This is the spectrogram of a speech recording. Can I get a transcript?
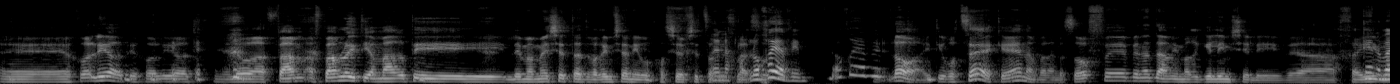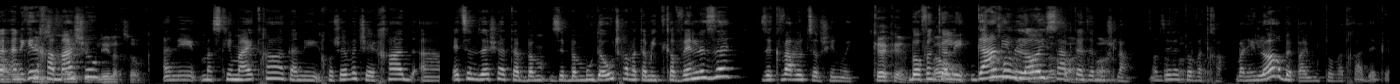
אה, יכול להיות, יכול להיות. אני לא, אף פעם, אף פעם לא התיימרתי לממש את הדברים שאני חושב שצריך נכון, לעשות. לא חייבים, לא חייבים. לא, הייתי רוצה, כן, אבל אני בסוף אה, בן אדם עם הרגלים שלי, והחיים כן, אבל אני אגיד לך משהו, בלי לחשוב. אני מסכימה איתך, רק אני חושבת שאחד, עצם זה שאתה, זה במודעות שלך ואתה מתכוון לזה, זה כבר יוצר שינוי. כן, כן. באופן כללי. גם נכון, אם לא נכון, השגת את זה נכון, מושלם. אז זה לטובתך. ואני לא הרבה פעמים לטובתך, דקר.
